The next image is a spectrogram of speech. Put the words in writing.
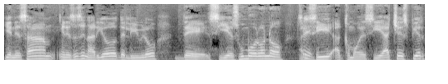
y en esa en ese escenario del libro de si es humor o no, ahí Sí. sí, ah, como decía Shakespeare,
